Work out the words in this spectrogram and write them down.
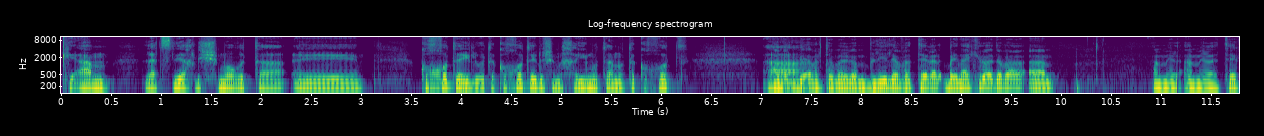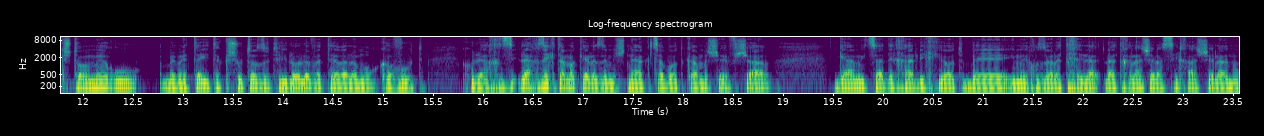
כעם, להצליח לשמור את הכוחות האלו, את הכוחות האלו שמחיים אותנו, את הכוחות... אבל. אבל אתה אומר גם בלי לוותר, בעיניי כאילו הדבר המר, המרתק שאתה אומר הוא באמת ההתעקשות הזאת היא לא לוותר על המורכבות. כאילו להחזיק, להחזיק את המקל הזה משני הקצוות כמה שאפשר. גם מצד אחד לחיות ב... אם אני חוזר להתחלה, להתחלה של השיחה שלנו,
